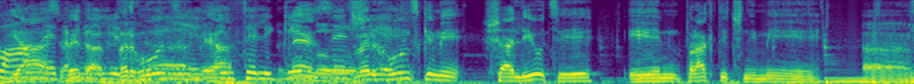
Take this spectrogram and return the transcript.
Ja, pametni seveda, ja. inteligentni z vrhunskimi šaljivci in praktičnimi uh,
